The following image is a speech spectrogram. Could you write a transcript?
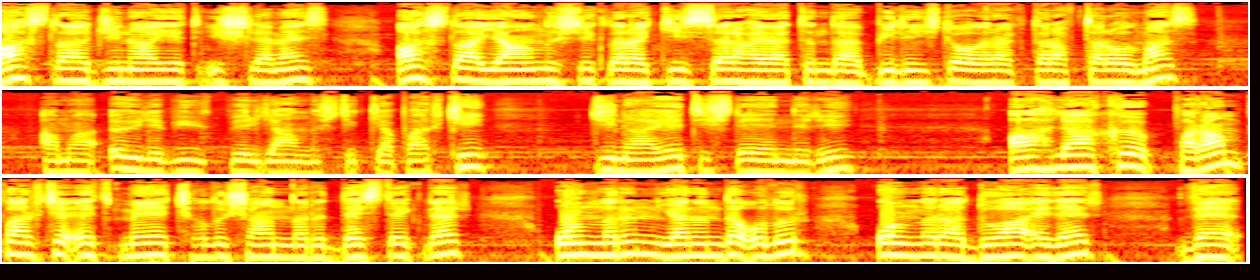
asla cinayet işlemez, asla yanlışlıklara kişisel hayatında bilinçli olarak taraftar olmaz. Ama öyle büyük bir yanlışlık yapar ki cinayet işleyenleri, ahlakı paramparça etmeye çalışanları destekler, onların yanında olur, onlara dua eder ve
